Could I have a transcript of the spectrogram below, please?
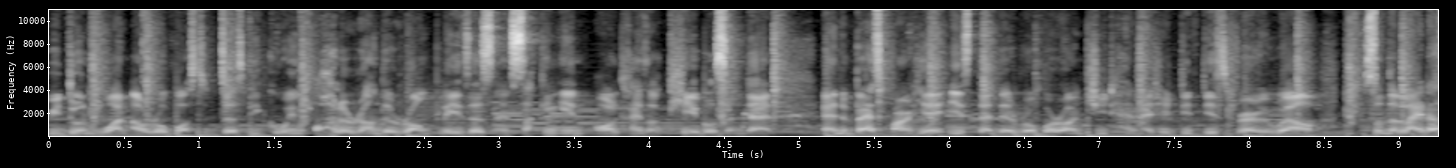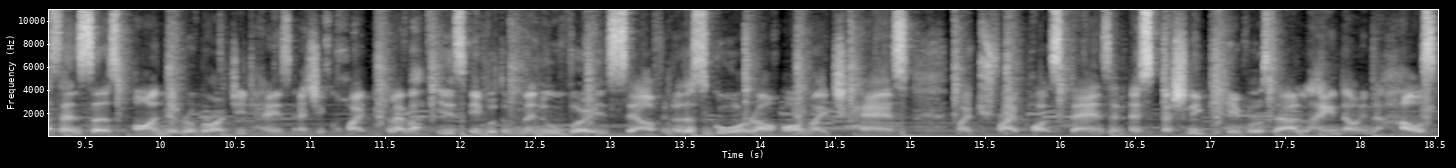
We don't want our robots to just be going all around the wrong places and sucking in all kinds of cables and that. And the best part here is that the Roborock G10 actually did this very well. So the LiDAR sensors on the Roborock G10 is actually quite clever. It is able to maneuver itself, you know, just go around all my chairs, my tripod stands, and especially cables that are lying down in the house.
